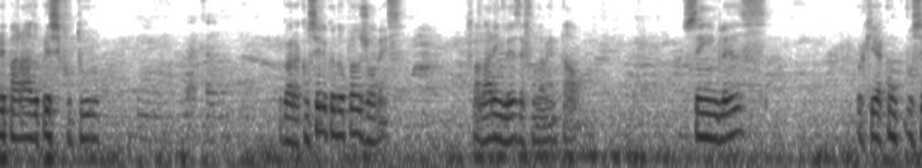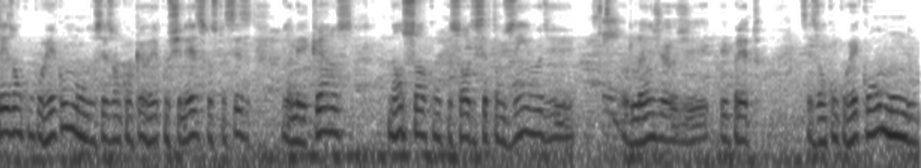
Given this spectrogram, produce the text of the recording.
preparado para esse futuro. Agora, conselho que eu dou para os jovens: falar inglês é fundamental. Sem inglês, porque vocês vão concorrer com o mundo, vocês vão concorrer com os chineses, com os franceses, com os americanos, não só com o pessoal de Sertãozinho de Sim. Orlândia de Rio Preto. Vocês vão concorrer com o mundo.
